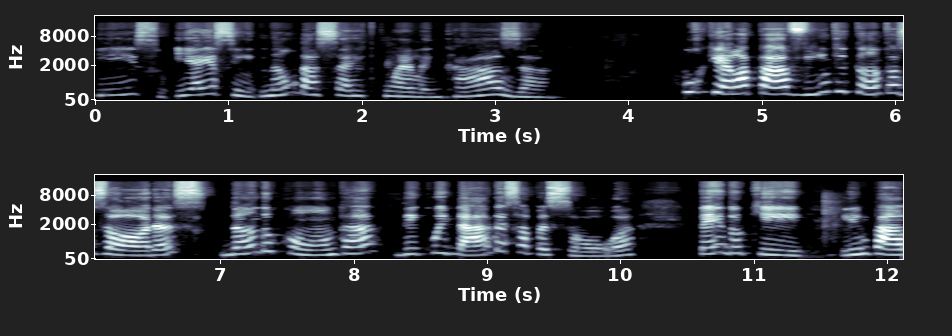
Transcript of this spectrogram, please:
Isso. E aí, assim, não dá certo com ela em casa porque ela está vinte e tantas horas dando conta de cuidar dessa pessoa, tendo que limpar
